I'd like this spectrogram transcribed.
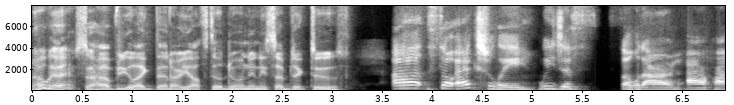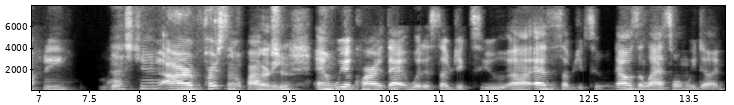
Okay. So how do you like that? Are y'all still doing any subject twos? Uh, so actually, we just sold our our property last year, our personal property, and we acquired that with a subject to uh, as a subject to. And that was the last one we done,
